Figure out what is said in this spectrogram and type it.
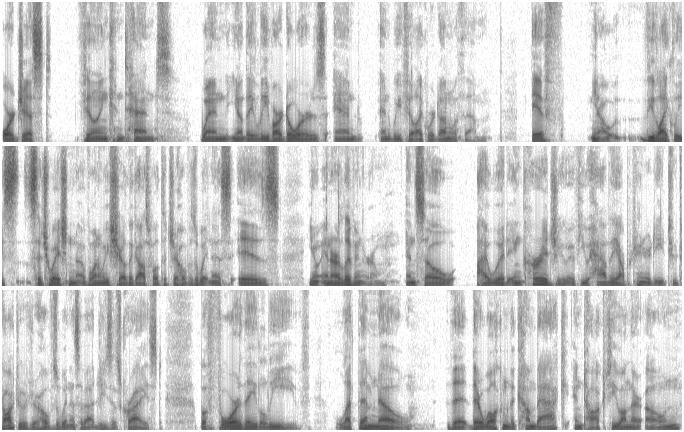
or just feeling content when, you know, they leave our doors and and we feel like we're done with them. If you know, the likely situation of when we share the gospel with the Jehovah's Witness is, you know, in our living room. And so I would encourage you, if you have the opportunity to talk to a Jehovah's Witness about Jesus Christ before they leave, let them know that they're welcome to come back and talk to you on their own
